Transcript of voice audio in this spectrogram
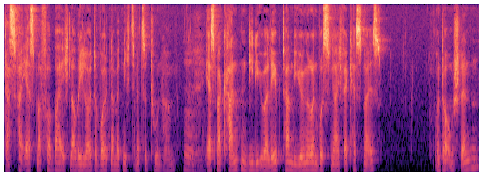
das war erstmal vorbei. Ich glaube, die Leute wollten damit nichts mehr zu tun haben. Hm. Erstmal kannten die, die überlebt haben, die Jüngeren wussten gar nicht, wer Kästner ist, unter Umständen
